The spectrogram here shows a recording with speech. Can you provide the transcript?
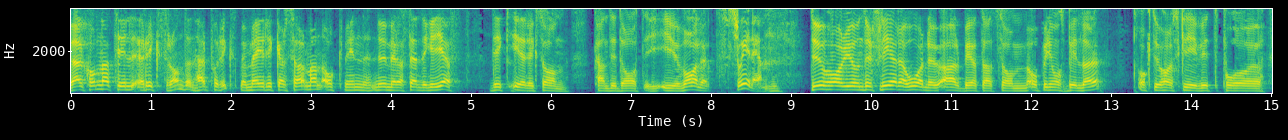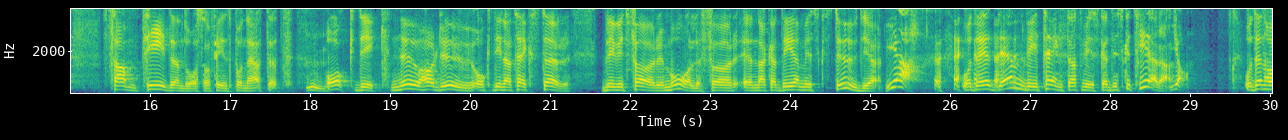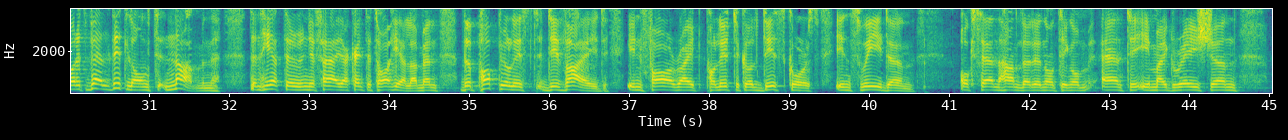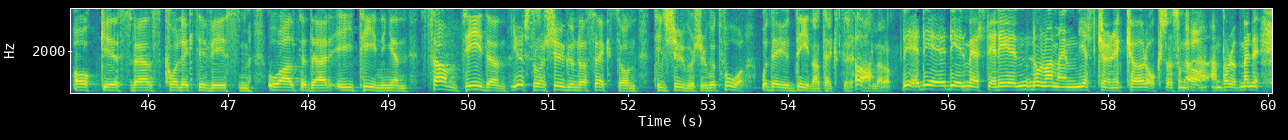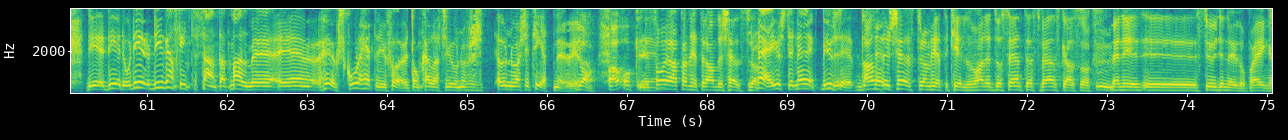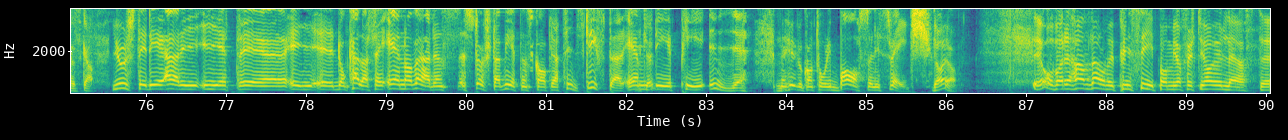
Välkomna till Riksronden här på Riks med mig Rickard Sörman och min numera ständige gäst Dick Eriksson, kandidat i EU-valet. Så är det. Du har ju under flera år nu arbetat som opinionsbildare och du har skrivit på Samtiden då, som finns på nätet. Mm. Och Dick, nu har du och dina texter blivit föremål för en akademisk studie. Ja! och det är den vi tänkte att vi ska diskutera. Ja. Och den har ett väldigt långt namn. Den heter ungefär, jag kan inte ta hela, men The Populist Divide in Far-Right Political Discourse in Sweden. Och sen handlar det någonting om anti-immigration, och eh, svensk kollektivism och allt det där i tidningen Samtiden Just. från 2016 till 2022. Och det är ju dina texter ja, det handlar om. Det, det, det är mest det. Det är någon annan gästkrönikör också som ja. han tar upp. Men det, det, det, det, det är ganska intressant att Malmö eh, högskola hette det ju förut. De kallas ju universitet nu. Ja, ja och eh. sa jag att han heter Anders Hellström? Nej, just det. Nej, just det. Anders Hellström heter killen och han är docent i svenska alltså. Mm. Men eh, studien är ju då på engelska engelska. Just det, det är i, i ett, eh, i, eh, de kallar sig en av världens största vetenskapliga tidskrifter, MDPI, med mm. huvudkontor i Basel i Schweiz. Ja, ja. Eh, och vad det handlar om i princip, om jag, först, jag har ju läst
